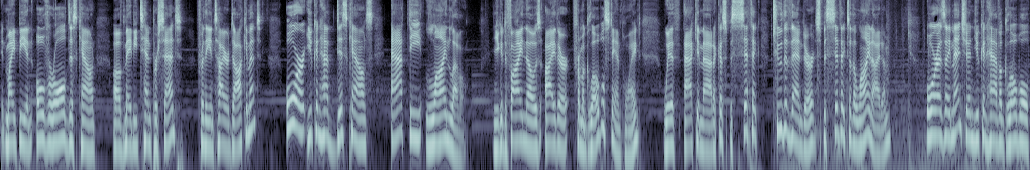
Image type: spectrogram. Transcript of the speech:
It might be an overall discount of maybe 10% for the entire document, or you can have discounts at the line level. You can define those either from a global standpoint with Acumatica specific to the vendor, specific to the line item, or as I mentioned, you can have a global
